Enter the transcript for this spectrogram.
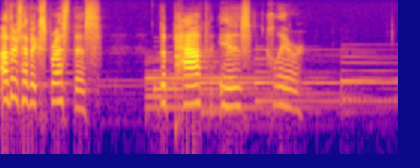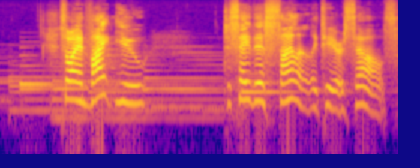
Others have expressed this. The path is clear. So I invite you to say this silently to yourselves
